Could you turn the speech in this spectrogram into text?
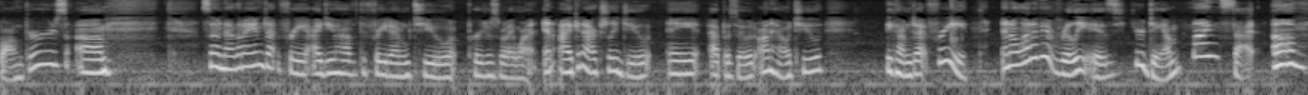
bonkers. Um, so now that I am debt free, I do have the freedom to purchase what I want, and I can actually do a episode on how to become debt free. And a lot of it really is your damn mindset. Um,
